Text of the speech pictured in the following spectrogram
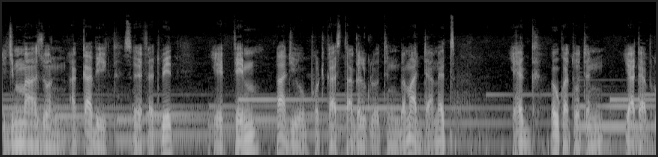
የጅማ ዞን አቃቤ ሕግ ጽሕፈት ቤት የኤፍኤም ራዲዮ ፖድካስት አገልግሎትን በማዳመጥ የሕግ እውቀቶትን ያዳብሩ።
